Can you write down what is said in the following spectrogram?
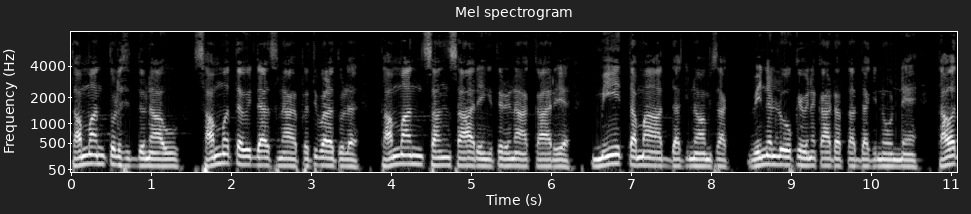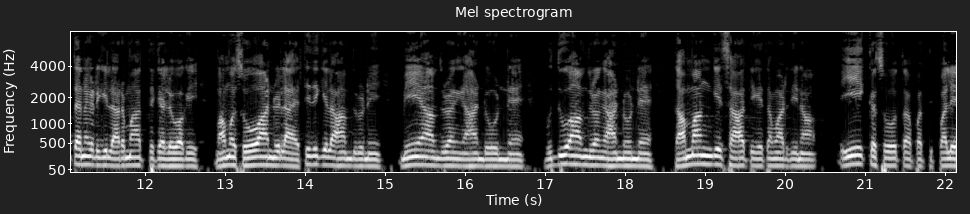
තමන් තුළ සිද්ධුණා වූ සම්මත විදර්ශනා ප්‍රතිබල තුළ තමන් සංසාරයෙන් ඉතිරෙන ආකාරය මේ තමා අත්දකින්නවා මිසක් වෙන ලෝකෙ වෙන කාටවත් අත්දකින්න ඕනේ තව තැනකට ගිහලා අර මාත් එක්කල වගේ මම සෝවාන් වෙලා ඇතිද කියලා ආම්දුරනේ මේ ආම්දුරන්ගෙන් අහන්න ඕනේ බුදු ආම්දුරන්ගෙන් අහන්න ඕනේ තමන්ගේ සාතිකේ තමයි දිනවා. ඒක සෝතාපට්ටි ඵලය.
